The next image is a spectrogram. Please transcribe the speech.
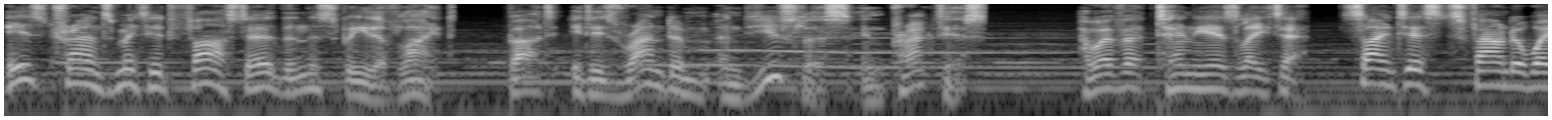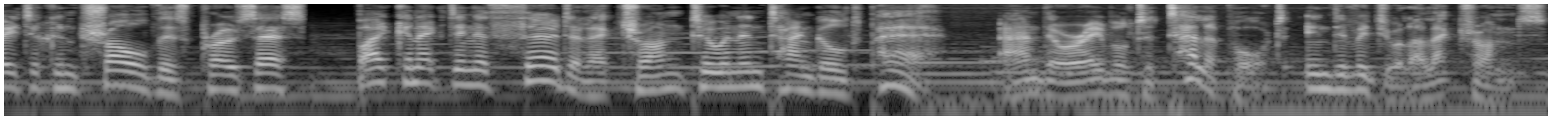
is transmitted faster than the speed of light, but it is random and useless in practice. However, 10 years later, scientists found a way to control this process by connecting a third electron to an entangled pair, and they were able to teleport individual electrons.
